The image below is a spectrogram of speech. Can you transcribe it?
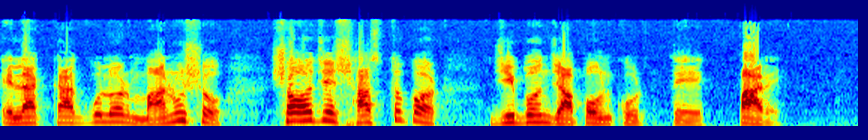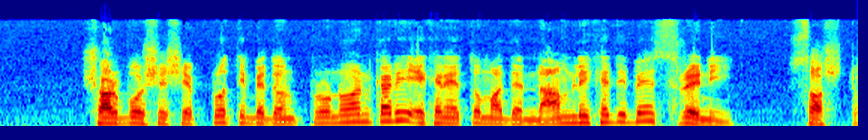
এলাকাগুলোর মানুষও সহজে স্বাস্থ্যকর জীবন যাপন করতে পারে। সর্বশেষে প্রতিবেদন প্রণয়নকারী এখানে তোমাদের নাম লিখে দিবে শ্রেণি, ষষ্ঠ।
